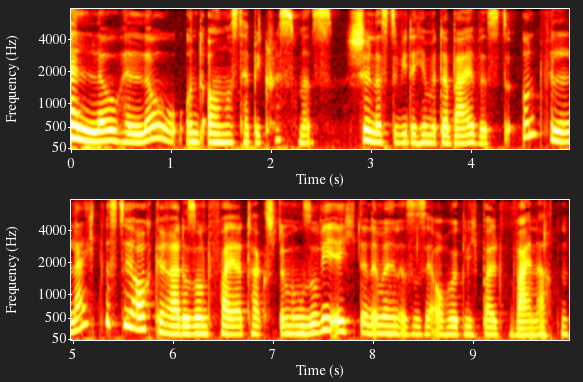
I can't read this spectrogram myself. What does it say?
Hello, hello und almost happy Christmas. Schön, dass du wieder hier mit dabei bist. Und vielleicht bist du ja auch gerade so in Feiertagsstimmung, so wie ich, denn immerhin ist es ja auch wirklich bald Weihnachten.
